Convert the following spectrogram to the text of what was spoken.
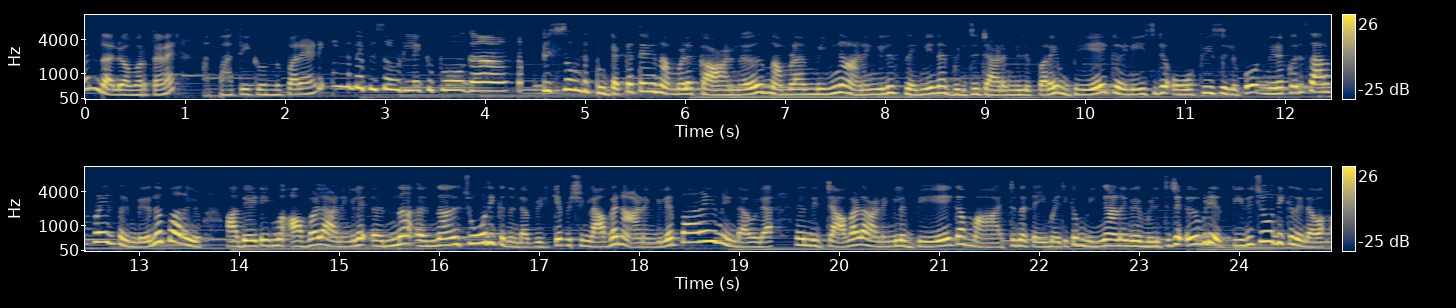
എന്തായാലും അമർത്തണേ അപ്പാത്തേക്ക് ഒന്ന് പറയാണ്ട് ഇന്നത്തെ എപ്പിസോഡിലേക്ക് പോകാം. എപ്പിസോഡിന്റെ തുടക്കത്തിൽ നമ്മൾ കാണുന്നത് നമ്മളെ മിങ് ആണെങ്കിൽ സെന്നിനെ പിടിച്ചിട്ടാണെങ്കിൽ പറയും വേഗം എണീച്ചിട്ട് ഓഫീസിൽ പോ നിനക്കൊരു സർപ്രൈസ് ഉണ്ട് എന്ന് പറയും. അതേ ടീം അവളാണെങ്കിൽ എന്നാ എന്നാന്ന് ചോദിക്കുന്നുണ്ട്. അവർക്ക് പക്ഷേ അവനാണെങ്കിൽ പറയുന്നുണ്ടാവില്ല. എന്നിട്ട് അവളാണെങ്കിൽ വേഗം മാറ്റുന്ന ടൈമായിരിക്കും മിങ് ആണെങ്കിൽ വിളിച്ചിട്ട് എവിടെ എത്തി ഇത് ചോദിക്കുന്നുണ്ടാവുക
